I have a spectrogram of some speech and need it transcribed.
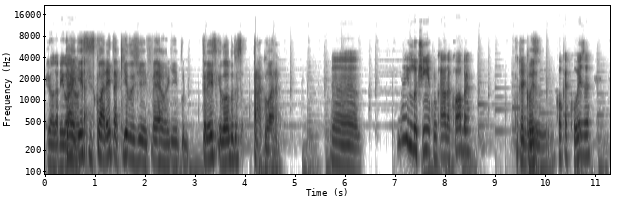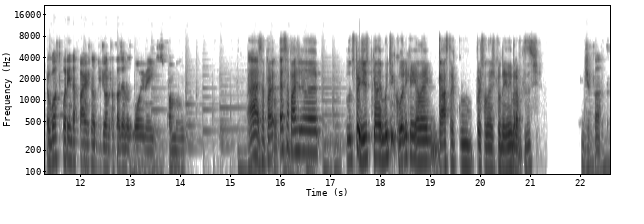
joga a bigorna. Carreguei esses 40 quilos de ferro aqui por 3 quilômetros pra agora. Ah, aí lutinha com o cara da cobra. Qualquer coisa. Hum, Qualquer coisa. Eu gosto, porém, da página do Jonathan fazendo os movimentos com a mão. Ah, essa, par... essa página um desperdício, porque ela é muito icônica e ela é gasta com um personagem que eu nem lembrava que existia. De fato.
